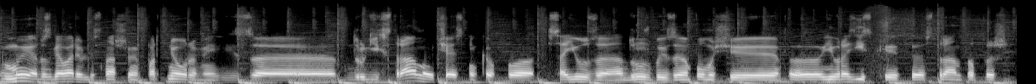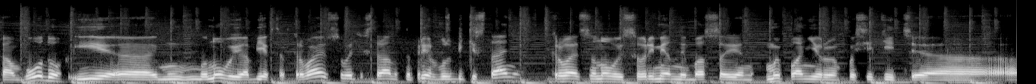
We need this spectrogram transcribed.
Мы разговаривали с нашими партнерами из э, других стран, участников э, Союза дружбы и взаимопомощи э, евразийских стран по прыжкам в воду. И э, новые объекты открываются в этих странах. Например, в Узбекистане открывается новый современный бассейн. Мы планируем посетить э,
